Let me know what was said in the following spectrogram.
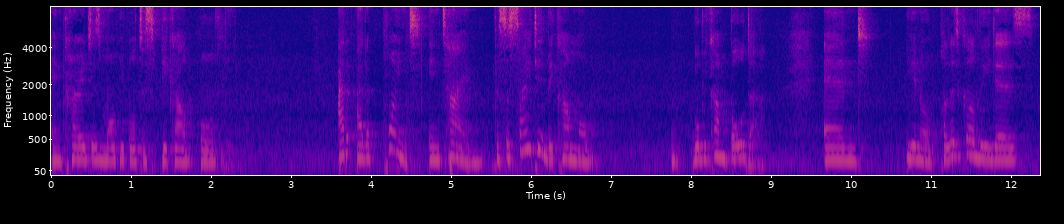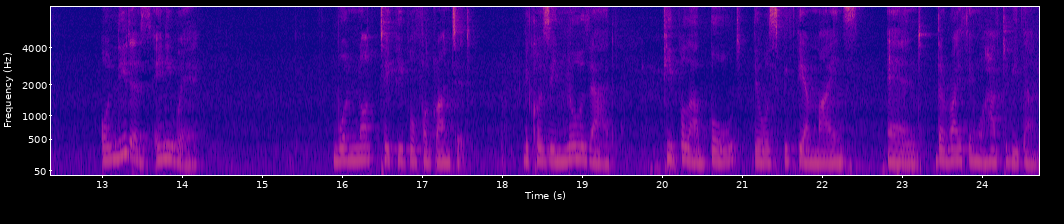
encourages more people to speak out boldly, at, at a point in time, the society will become more will become bolder. And, you know, political leaders or leaders anywhere will not take people for granted because they know that people are bold, they will speak their minds, and the right thing will have to be done.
